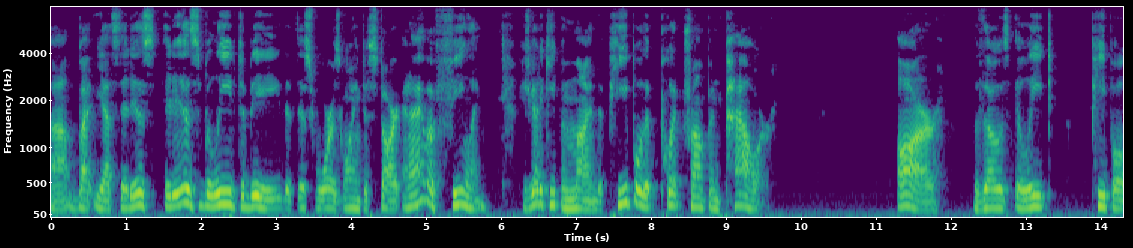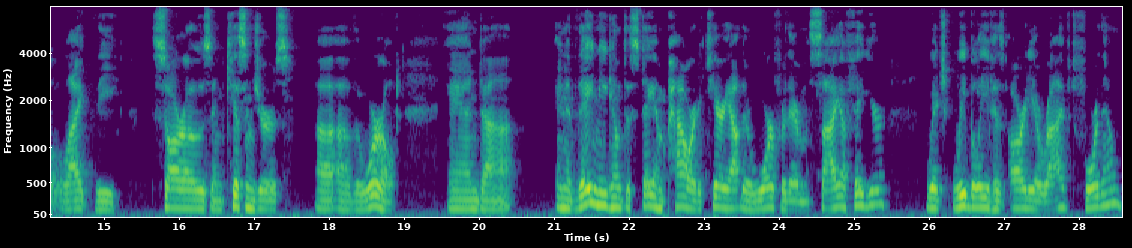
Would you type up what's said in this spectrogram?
Uh, but yes, it is it is believed to be that this war is going to start, and I have a feeling because you got to keep in mind the people that put Trump in power are those elite people like the Soros and Kissingers uh, of the world. And, uh, and if they need him to stay in power to carry out their war for their Messiah figure, which we believe has already arrived for them,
